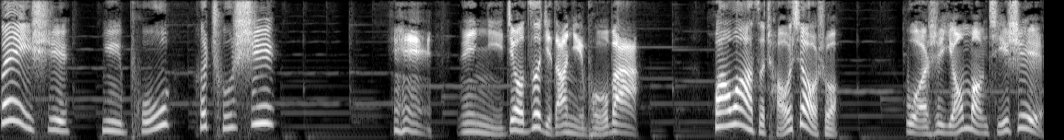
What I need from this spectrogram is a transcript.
卫士、女仆和厨师。”嘿嘿，那你就自己当女仆吧。”花袜子嘲笑说，“我是勇猛骑士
